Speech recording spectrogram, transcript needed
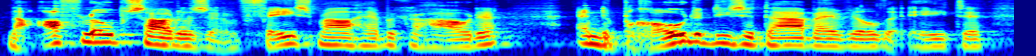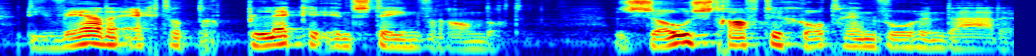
Na afloop zouden ze een feestmaal hebben gehouden en de broden die ze daarbij wilden eten, die werden echter ter plekke in steen veranderd. Zo strafte God hen voor hun daden.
